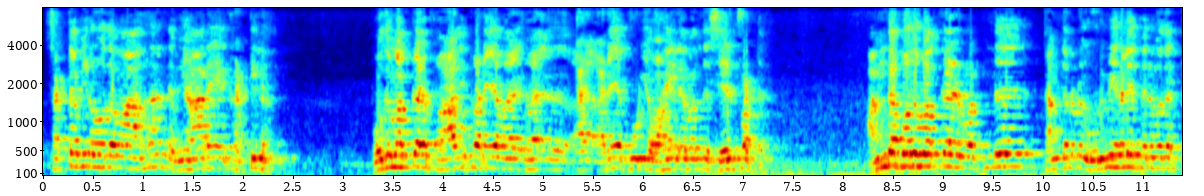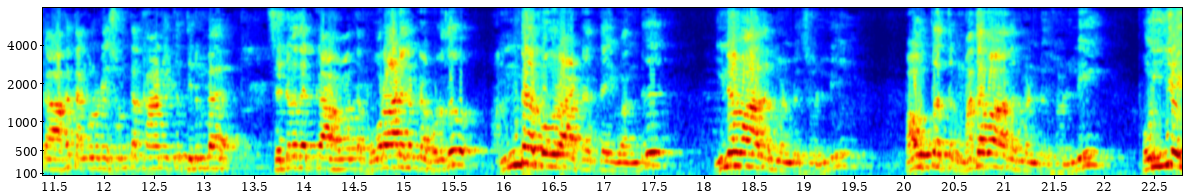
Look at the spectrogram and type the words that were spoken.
சட்டவிரோதமாக இந்த விகாரையை கட்டின. பொதுமக்கள் பாதிப்படைய வ- வ- அ- அடையக்கூடிய வகையில வந்து செயல்பட்டது. அந்த பொதுமக்கள் வந்து தங்களுடைய உரிமைகளை பெறுவதற்காக தங்களுடைய சொந்த காணிக்கு திரும்ப செல்வதற்காக வந்து போராடுகின்ற பொழுது அந்த போராட்டத்தை வந்து இனவாதம் என்று சொல்லி பௌத்தத்துக்கு மதவாதம் என்று சொல்லி பொய்யை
